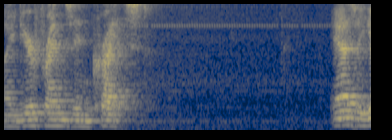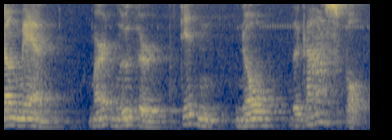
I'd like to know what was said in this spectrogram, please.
my dear friends in Christ. As a young man, Martin Luther didn't know the gospel.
